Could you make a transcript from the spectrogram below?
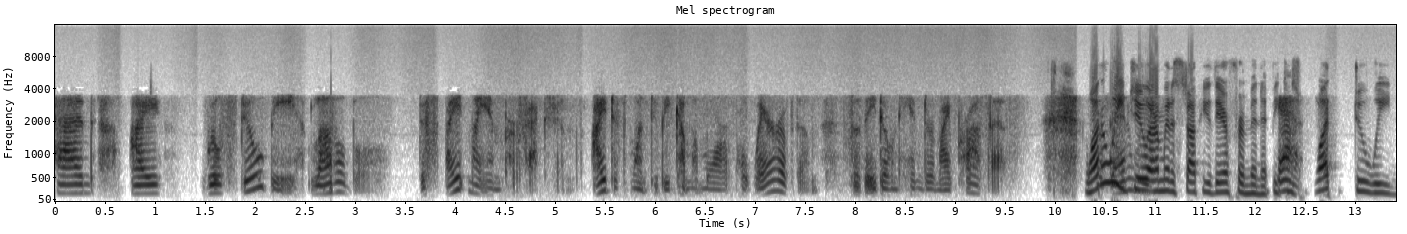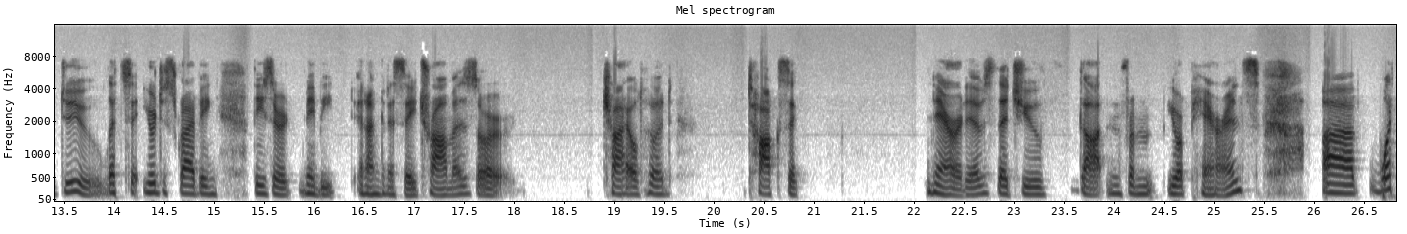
and I will still be lovable despite my imperfections. I just want to become more aware of them so they don't hinder my process. What do we do? We, I'm going to stop you there for a minute because yes. what do we do? Let's say you're describing these are maybe, and I'm going to say traumas or childhood toxic narratives that you've gotten from your parents. Uh, what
